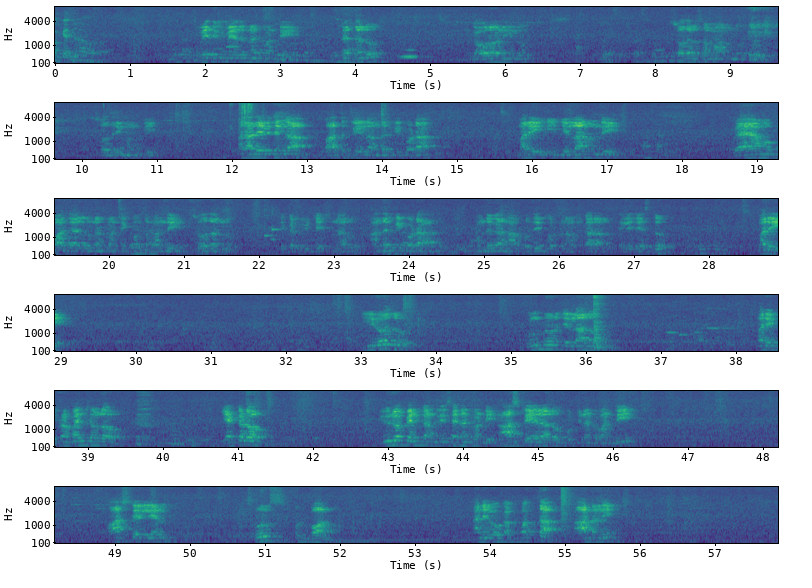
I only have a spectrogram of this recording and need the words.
Okay. వేదిక మీద ఉన్నటువంటి పెద్దలు గౌరవనీయులు సోదర సమానులు సోదరిమణికి మరి అదేవిధంగా పాత్రికేయులు అందరికీ కూడా మరి ఈ జిల్లా నుండి వ్యాయామ ఉపాధ్యాయులు ఉన్నటువంటి కొంతమంది సోదరులు ఇక్కడికి విచ్చేస్తున్నారు. అందరికీ కూడా ముందుగా నా హృదయపూర్వక నమస్కారాలు తెలియజేస్తూ మరి ఈరోజు గుంటూరు జిల్లాలో మరి ప్రపంచంలో ఎక్కడో యూరోపియన్ కంట్రీస్ అయినటువంటి ఆస్ట్రేలియాలో పుట్టినటువంటి ఆస్ట్రేలియన్ రూల్స్ ఫుట్బాల్ అనే ఒక కొత్త ఆటని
